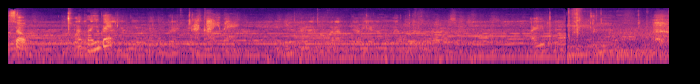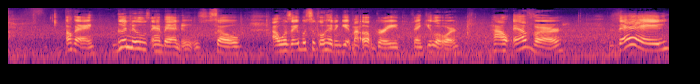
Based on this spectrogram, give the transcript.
so, I'll call you back. I'll call you back. Okay, good news and bad news. So, I was able to go ahead and get my upgrade. Thank you, Lord. However, they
